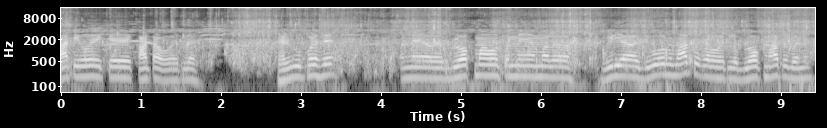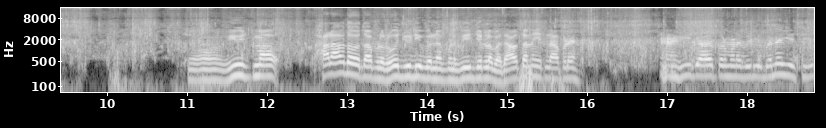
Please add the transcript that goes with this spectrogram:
માટી હોય કે કાંટા હોય, એટલે ઝાલવું પડશે. અને હવે બ્લોકમાં તમે અમારા વિડીયા જોવાનું માતો કરો એટલે બ્લોકમાં આપે બને. તો વ્યૂઝમાં સારા આવતા હોય તો આપણે રોજ વીડિયો બને પણ વ્યૂઝ એટલા બધા આવતા નહીં એટલે આપણે વ્યૂઝ આવે પ્રમાણે વીડિયો બનાવીએ છીએ.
